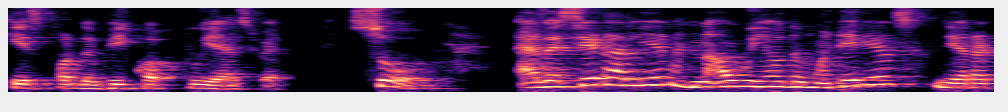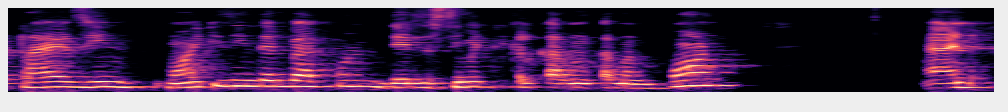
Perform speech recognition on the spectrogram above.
case for the FeCOP2 as well. So as I said earlier, now we have the materials. There are triazine moieties in their backbone. There is a symmetrical carbon-carbon bond. And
